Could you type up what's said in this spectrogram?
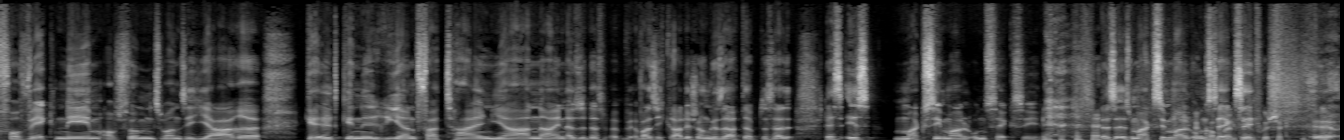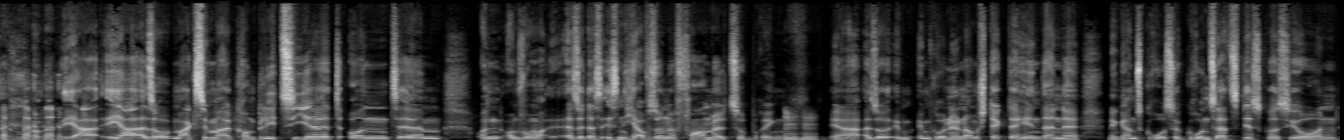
vorwegnehmen auf 25 Jahre, Geld generieren, verteilen, ja, nein. Also das, was ich gerade schon gesagt habe, das, heißt, das ist maximal unsexy. Das ist maximal unsexy. Äh, ja, ja, also maximal kompliziert und ähm, und und wo man, also das ist nicht auf so eine Formel zu bringen. Mhm. Ja, also im, im Grunde genommen steckt dahinter eine eine ganz große Grundsatzdiskussion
